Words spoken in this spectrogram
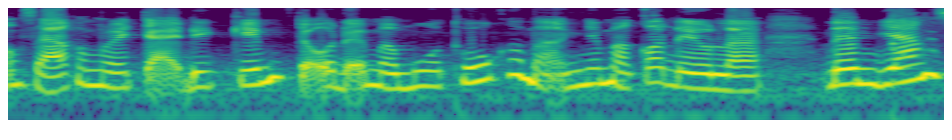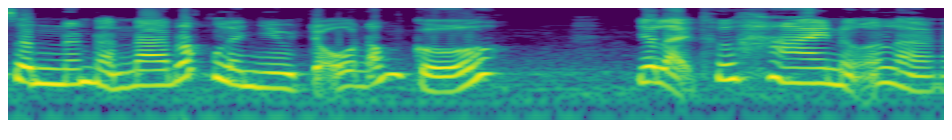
Ông xã không mình chạy đi kiếm chỗ để mà mua thuốc các bạn. Nhưng mà có điều là đêm giáng sinh nên thành ra rất là nhiều chỗ đóng cửa. Với lại thứ hai nữa là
